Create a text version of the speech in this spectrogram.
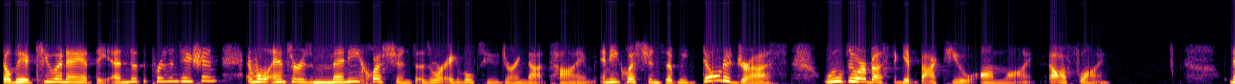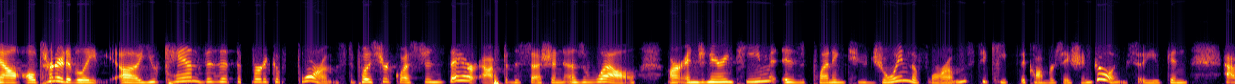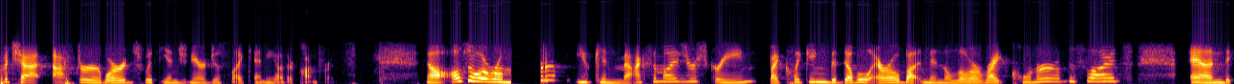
There'll be a Q&A at the end of the presentation, and we'll answer as many questions as we're able to during that time. Any questions that we don't address, we'll do our best to get back to you online, offline. Now, alternatively, uh, you can visit the Vertica forums to post your questions there after the session as well. Our engineering team is planning to join the forums to keep the conversation going, so you can have a chat afterwards with the engineer just like any other conference. Now, also a you can maximize your screen by clicking the double arrow button in the lower right corner of the slides. And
